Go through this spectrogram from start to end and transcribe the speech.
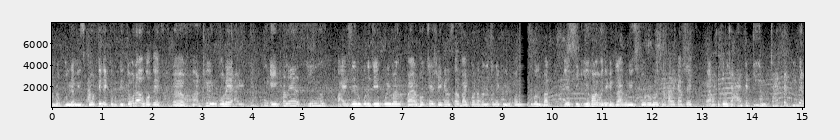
আমরা বুড়ামি স্পোর্টকে দেখতে পাচ্ছি চড়াও হতে বার্থের উপরে এইখানে টিম উপরে যে পরিমাণ ফায়ার হচ্ছে, সেখানে সার্ভাইভ করা তাদের জন্য একটু ইম্পসিবল বাট লেসি কি হয়। ওইদিকে ড্রাগন স্পোর্ট রয়েছে ধারে কাছে আমাকে চলেছে আরেকটা টিম চারটা টিমের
